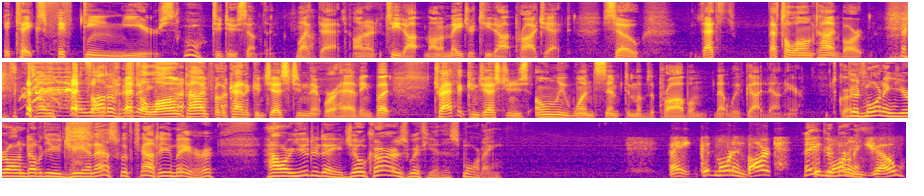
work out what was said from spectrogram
it takes 15 years Ooh. to do something yeah. like that on a TDOT, on a major TDOT project. So that's that's a long time, Bart. That's a, a lot of That's a long time for the kind of congestion that we're having. But traffic congestion is only one symptom of the problem that we've got down here. Good morning. You're on WGNS with County Mayor. How are you today? Joe Carr is with you this morning. Hey, good morning, Bart. Hey, good, good morning, morning, Joe.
